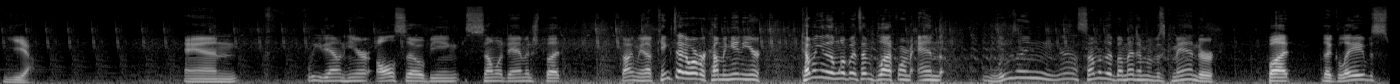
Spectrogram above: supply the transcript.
yeah. And flea down here also being somewhat damaged, but talking enough. Kingstad, however, coming in here, coming into the 1.7 platform and losing you know, some of the momentum of his commander, but the glaives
